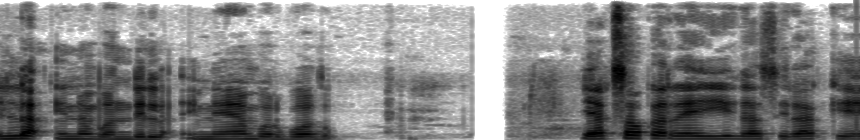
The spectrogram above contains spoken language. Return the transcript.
ಇಲ್ಲ, ಇನ್ನೂ ಬಂದಿಲ್ಲ ಇನ್ನೇ ಬರ್ಬೋದು. ಯಾಕೆ ಸಾವ್ಕಾರ್ರೆ ಈಗ ಸಿರಾಕಿ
